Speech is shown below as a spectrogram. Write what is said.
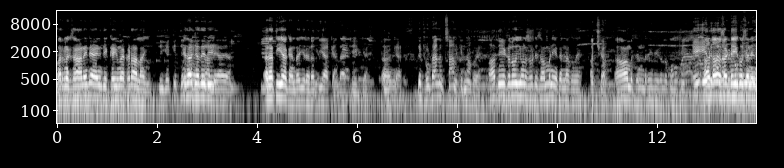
ਪਰ ਨੁਕਸਾਨ ਇਹਨੇ ਐ ਨਹੀਂ ਦੇਖਿਆ ਜੀ ਮੈਂ ਖੜਾ ਲਾਂ ਜੀ। ਠੀਕ ਹੈ ਕਿੱਥੇ ਇਹਦਾ ਜਦੇ ਦੇ- ਆ? ਰਤੀਆ ਕਹਿੰਦਾ ਜੀ ਰਤੀਆ। ਕਹਿੰਦਾ ਠੀਕ ਹੈ ਠੀਕ ਹੈ। ਤੇ ਤੁਹਾਡਾ ਨੁਕਸਾਨ ਕਿੰਨਾ ਹੋਇਆ? ਆਹ ਦੇਖ ਲਓ ਜੀ ਹੁਣ ਤੁਹਾਡੇ ਸਾਹਮਣੇ ਆ ਕਿੰਨਾ ਹੋਇਆ। ਅੱਛਾ। ਆਹ ਮਸ਼ੀਨਰੀ ਦੇਖ ਲਓ ਸਾਡਾ ਛੱਡੇ ਹੀ ਕੁਛ ਨਹੀਂ।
